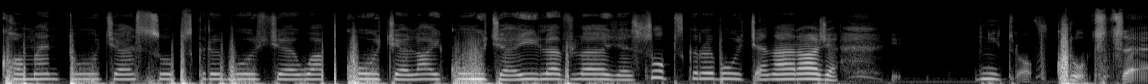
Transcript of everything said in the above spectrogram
komentujcie, subskrybujcie, łapkujcie, lajkujcie, ile wlezie, subskrybujcie na razie. Nitro wkrótce.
